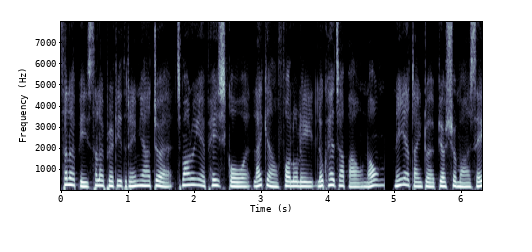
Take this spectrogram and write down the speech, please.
ဆက်လက်ပြီး celebrity သတင်းများအတွက်ကျမတို့ရဲ့ page ကို like and follow လေးလုပ်ခဲ့ကြပါအောင်နော်နေ့ရက်တိုင်းအတွက်ပျော်ရွှင်ပါစေ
